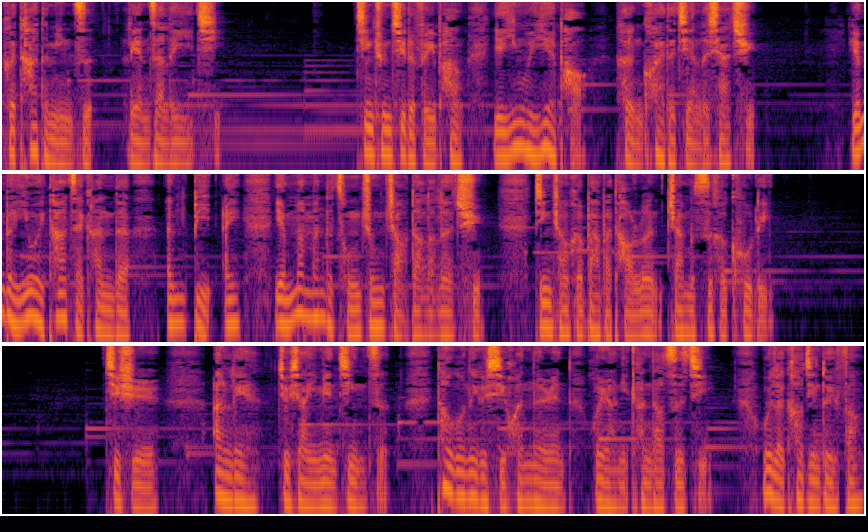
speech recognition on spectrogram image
和他的名字连在了一起。青春期的肥胖也因为夜跑，很快的减了下去。原本因为他在看的 NBA，也慢慢的从中找到了乐趣，经常和爸爸讨论詹姆斯和库里。其实，暗恋就像一面镜子，透过那个喜欢的人，会让你看到自己。为了靠近对方，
